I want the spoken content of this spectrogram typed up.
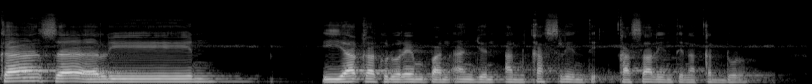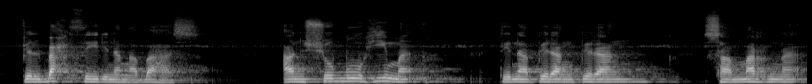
kasalin. Iya ka kudu rempan anjeun an kaslin kasalin tina kedul fil bahsi dina ngabahas. An syubuhima tina pirang-pirang samarna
